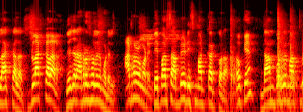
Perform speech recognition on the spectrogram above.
black colour. Black colour. দুই হাজার আঠারো সালের মডেল। আঠারো model. Papers update smart card করা। ওকে। দাম পড়বে মাত্র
